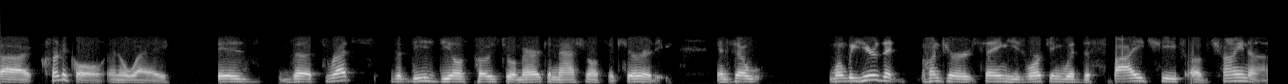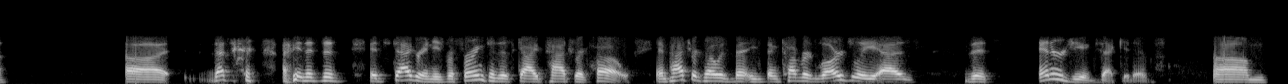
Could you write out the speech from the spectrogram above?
uh, critical in a way, is the threats that these deals pose to American national security. And so when we hear that Hunter saying he's working with the spy chief of China, uh, that's I mean it's just it's staggering. He's referring to this guy Patrick Ho, and Patrick Ho has been he's been covered largely as this energy executive. Um,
